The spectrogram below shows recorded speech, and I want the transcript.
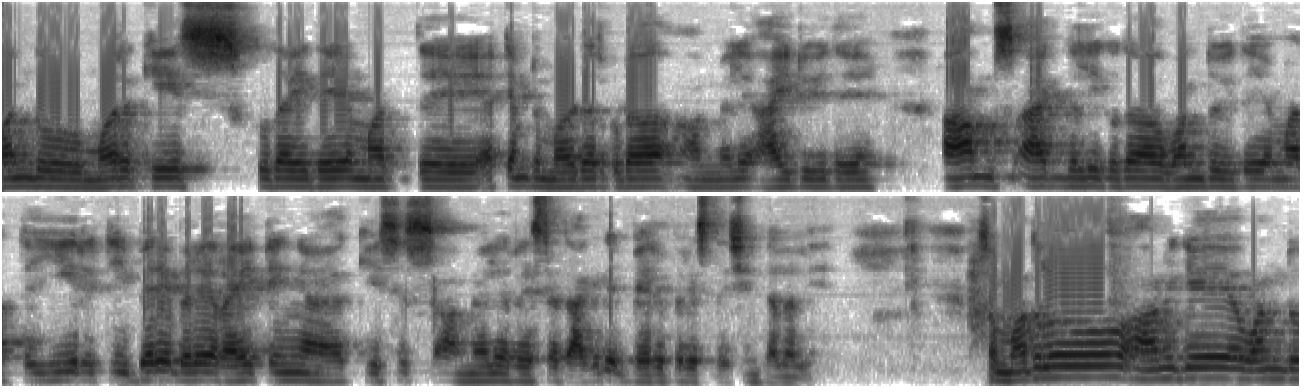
ಒಂದು ಮರ್ ಕೇಸ್ ಕೂಡ ಇದೆ, ಮತ್ತೆ ಅಟೆಂಪ್ಟ್ ಮರ್ಡರ್ ಕೂಡ ಆಮೇಲೆ ಮೇಲೆ ಐದು ಇದೆ. ಆರ್ಮ್ಸ್ ಆ್ಯಕ್ಟಲ್ಲಿ ಕೂಡ ಒಂದು ಇದೆ, ಮತ್ತೆ ಈ ರೀತಿ ಬೇರೆ ಬೇರೆ ರೈಟಿಂಗ್ ಕೇಸಸ್ ಆಮೇಲೆ ಮೇಲೆ ರಿಜಿಸ್ಟರ್ ಆಗಿದೆ ಬೇರೆ ಬೇರೆ ಸ್ಟೇಷನ್ಗಳಲ್ಲಿ ಸೊ ಮೊದಲು ಅವನಿಗೆ ಒಂದು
